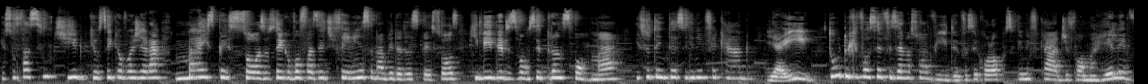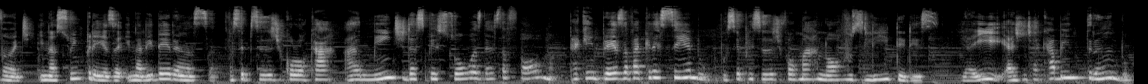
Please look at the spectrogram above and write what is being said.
Isso faz sentido, porque eu sei que eu vou gerar mais pessoas, eu sei que eu vou fazer diferença na vida das pessoas, que líderes vão se transformar. Isso tem que ter significado. E aí, tudo que você fizer na sua vida, você coloca o significado de forma relevante e na sua empresa e na liderança, você precisa de colocar a mente das pessoas dessa forma, para que a empresa vá crescendo. Você precisa de formar novos líderes E aí a gente acaba entrando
